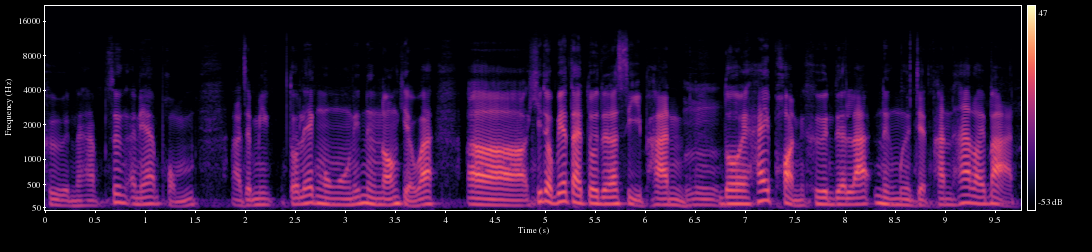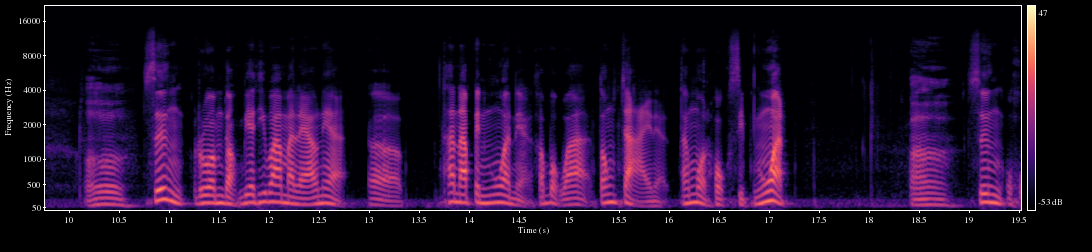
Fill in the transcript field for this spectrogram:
คืนนะครับ ซึ่งอันเนี้ยผมอาจจะมีตัวเลขงงๆนิดนึงน้องเขียนว่าเอ่อคิดดอกเบี้ยตายตัวเดือนละสี่พันอืม โดยให้ผ่อนคืนเดือนละ 17,500 บาท โอ้ซึ่งรวมดอกเบี้ยที่ว่ามาแล้วเนี่ยเอ่อ ถ้านับเป็นงวดเนี่ยเขาบอกว่าต้องจ่ายเนี่ยทั้งหมด60งวด เออซึ่งโอ้โห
